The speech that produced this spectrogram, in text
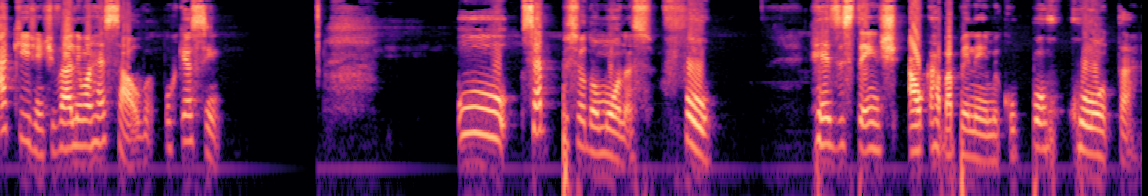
Aqui, gente, vale uma ressalva, porque assim, o, se a pseudomonas for resistente ao carbapenêmico por conta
